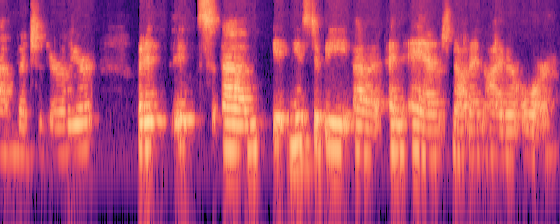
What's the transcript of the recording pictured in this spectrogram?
um, mentioned earlier. But it, it's, um, it needs to be uh, an and, not an either or.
